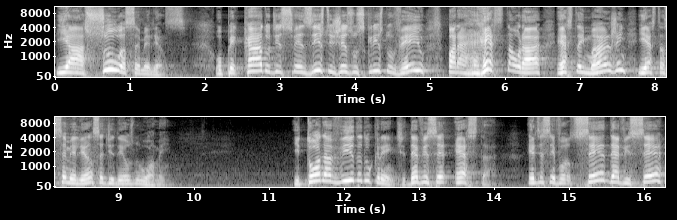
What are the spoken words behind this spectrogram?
e à sua semelhança. O pecado desfez isto e Jesus Cristo veio para restaurar esta imagem e esta semelhança de Deus no homem. E toda a vida do crente deve ser esta: ele diz assim: você deve ser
